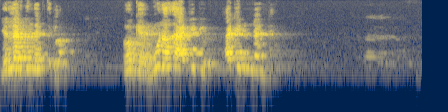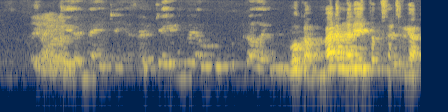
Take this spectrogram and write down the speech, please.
எல்லா இடத்துல எடுத்துக்கலாம். ஓகே மூணாவது ஆட்டிடியூட் ஆட்டிடியூட் என்ன? ஊக்கம். மேடம் நிறைய இன்ஃபர்மேஷன் வச்சிருக்காங்க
